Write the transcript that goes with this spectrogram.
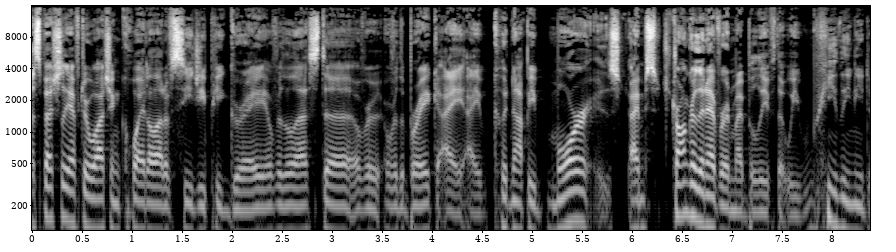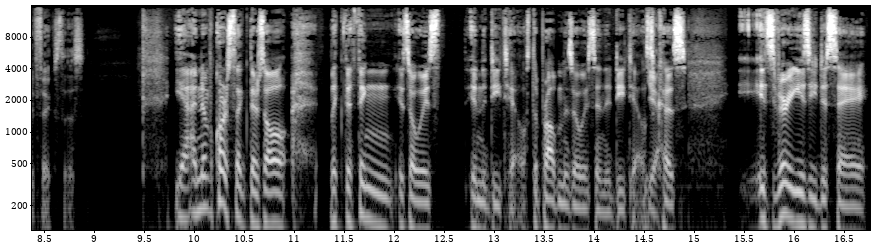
especially after watching quite a lot of CGP Grey over the last uh, over over the break, I, I could not be more. I'm stronger than ever in my belief that we really need to fix this. Yeah, and of course, like there's all like the thing is always in the details. The problem is always in the details because it's very easy to say,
